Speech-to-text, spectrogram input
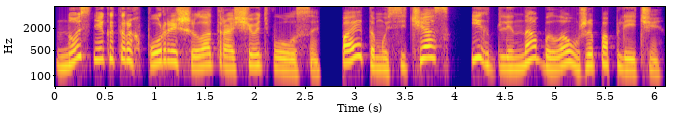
но с некоторых пор решила отращивать волосы. Поэтому сейчас их длина была уже по плечи.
